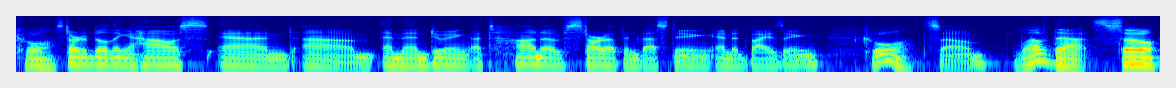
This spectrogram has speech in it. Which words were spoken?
Cool. started building a house and, um, and then doing a ton of startup investing and advising. Cool. So, Love that. So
